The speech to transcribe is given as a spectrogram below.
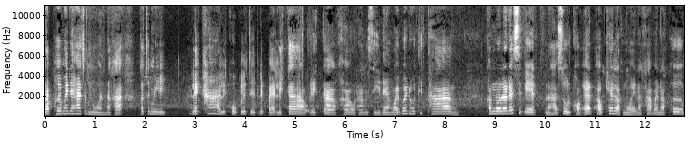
นับเพิ่มให้ได้ 5จำนวนนะคะ ก็จะมีเลข 5 เลข 6 เลข 7 เลข 8 เลข 9 เลข 9 เข้าทำสีแดงไว้เพื่อดูทิศทางคำนวณแล้วได้ 11 นะคะ สูตรของแอดเอาแค่หลักหน่วยนะคะ มานับเพิ่ม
